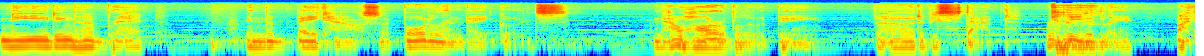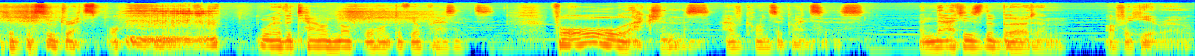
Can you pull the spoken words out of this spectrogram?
kneading her bread in the bakehouse at Borderland Baked Goods. And how horrible it would be for her to be stabbed repeatedly by the Abyssal Dreadspawn, were the town not warned of your presence. For all actions have consequences, and that is the burden of a hero.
